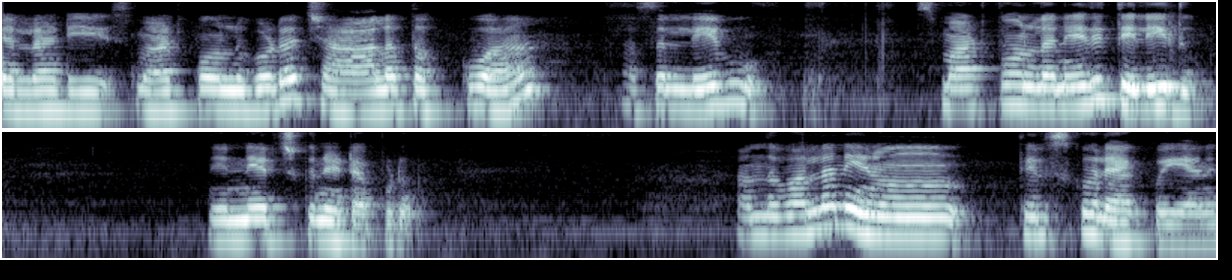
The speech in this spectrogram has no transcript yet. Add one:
అలాంటి స్మార్ట్ ఫోన్లు కూడా చాలా తక్కువ. అసలు లేవు. స్మార్ట్ ఫోన్లు అనేది తెలీదు. నేను నేర్చుకునేటప్పుడు. అందువల్ల నేను తెలుసుకోలేకపోయాను.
